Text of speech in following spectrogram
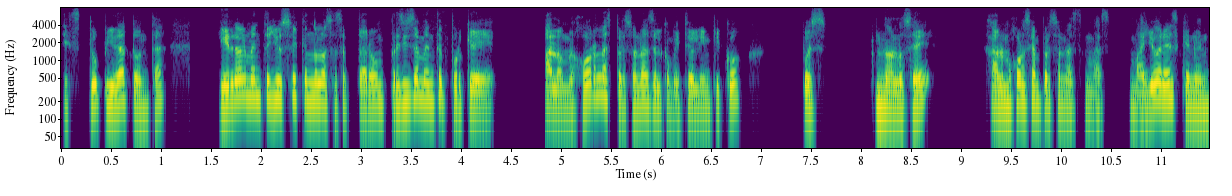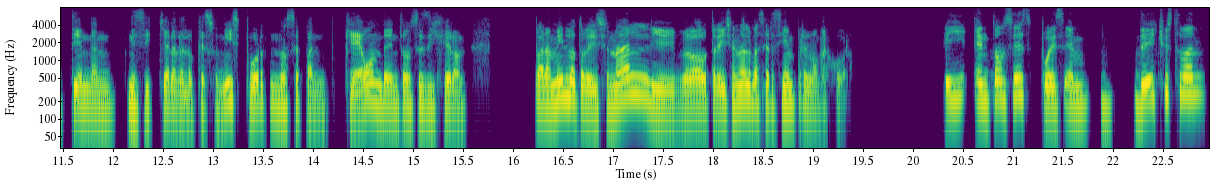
estúpida, tonta. Y realmente yo sé que no los aceptaron precisamente porque a lo mejor las personas del Comité Olímpico, pues no lo sé, a lo mejor sean personas más mayores que no entiendan ni siquiera de lo que es un esport, no sepan qué onda, entonces dijeron, para mí lo tradicional y lo tradicional va a ser siempre lo mejor. Y entonces, pues, de hecho estaban...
